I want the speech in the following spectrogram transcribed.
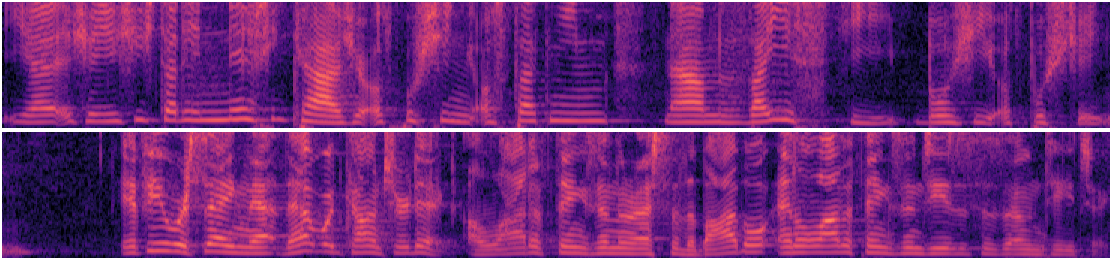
je, že Ježíš tady neříká, že odpuštění ostatním nám zajistí boží odpuštění. If he were saying that, that would contradict a lot of things in the rest of the Bible and a lot of things in Jesus' own teaching.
